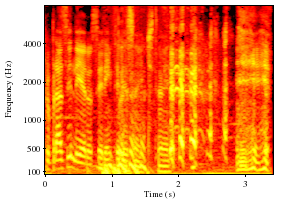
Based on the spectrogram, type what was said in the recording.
Pro brasileiro seria interessante também.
